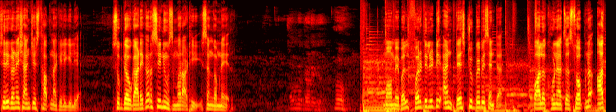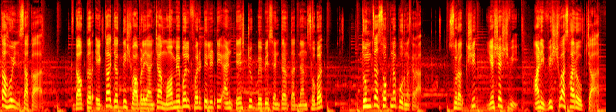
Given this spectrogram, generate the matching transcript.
श्री गणेशांची स्थापना केली गेली आहे. Sukhdev Gadekar C news Marathi Sangamner. मॉमेबल fertility and test tube baby centre. पालक होण्याचं स्वप्न आता होईल साकार. डॉक्टर एकता जगदीश वाबळे यांच्या मॉमेबल fertility and test tube baby centre तज्ज्ञांसोबत तुमचं स्वप्न पूर्ण करा. सुरक्षित यशस्वी आणि विश्वासार्ह उपचार.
